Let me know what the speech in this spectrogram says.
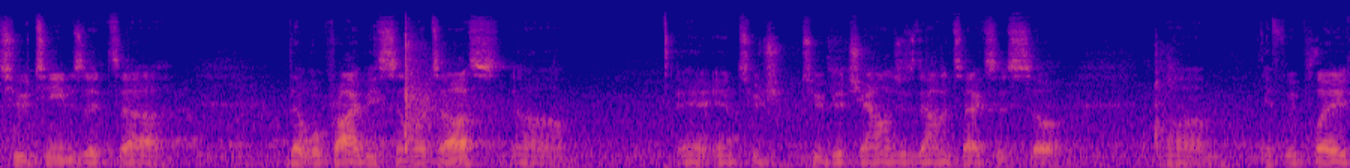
two teams that uh, that will probably be similar to us, um, and, and, two two good challenges down in Texas. So um, if we play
